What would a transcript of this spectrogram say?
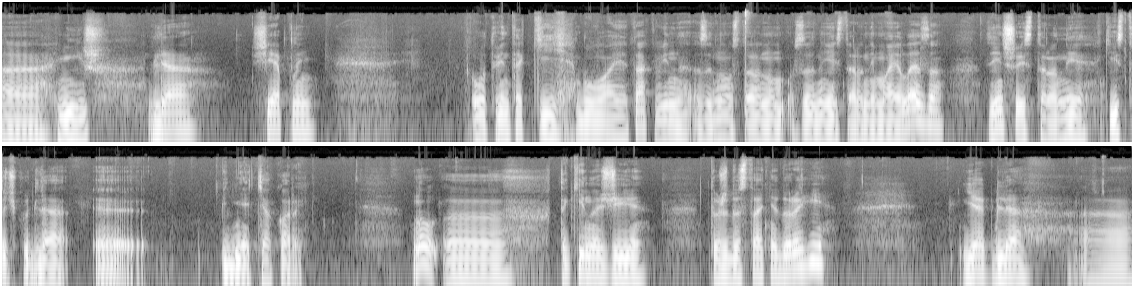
е, ніж для щеплень. От він такий буває так. Він з одного сторони, з однієї сторони має лезо, з іншої сторони кісточку для е, підняття кори. Ну, е, такі ножі теж достатньо дорогі, як для е,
